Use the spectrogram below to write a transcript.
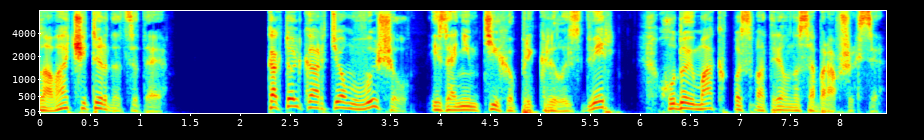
Глава 14. Как только Артем вышел, и за ним тихо прикрылась дверь, худой маг посмотрел на собравшихся.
